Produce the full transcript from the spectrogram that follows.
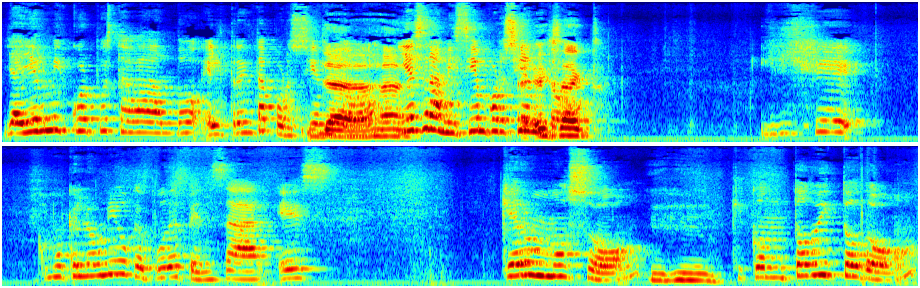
Y ayer mi cuerpo estaba dando el 30% Ya, ajá. y ese era mi 100%. Exacto. Y dije, como que lo único que pude pensar es, qué hermoso que con todo y todo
